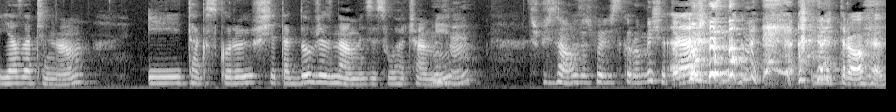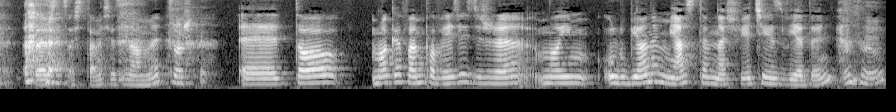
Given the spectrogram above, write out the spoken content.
Ja zaczynam i tak, skoro już się tak dobrze znamy ze słuchaczami, Mhm. Już myślałam, że powiedzieć, skoro my się tak dobrze znamy. my trochę też coś tam się znamy, Troszkę. e, to mogę Wam powiedzieć, że moim ulubionym miastem na świecie jest Wiedeń. Mhm.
